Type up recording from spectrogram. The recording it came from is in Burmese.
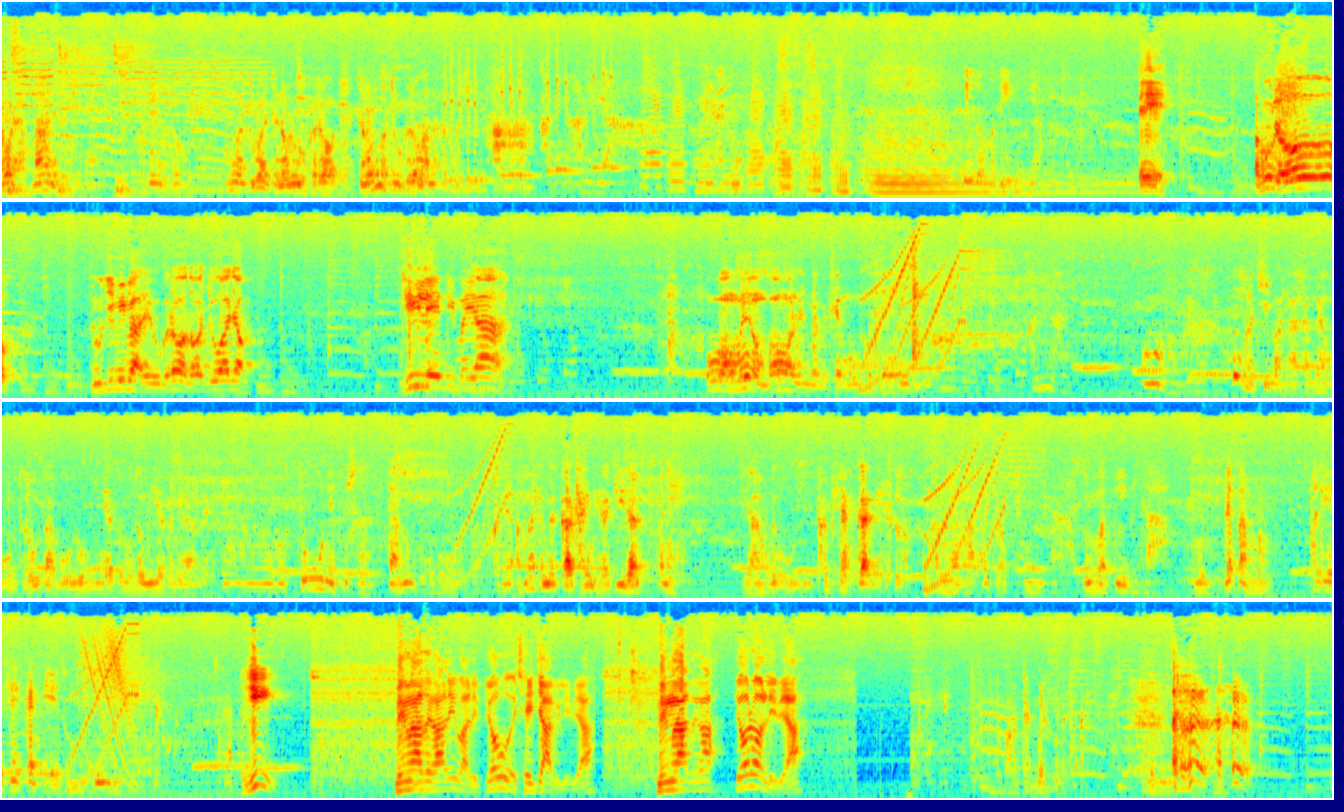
ကတော့တာမားနေတယ်ဘယ်လိုလုပ်ဟိုကသူကကျွန်တော်တို့ကိုကတော့ကျွန်တော်တို့ကသူ့ကတော့ရမှာတော့ရှိတယ်ဟာခဏလေးဗျာဒီတော့မသိဘူးဗျာအေးအခုလို့လူကြီးမိဘတွေကိုကတော့တော့ကြိုးအားကြောင့်ဒီလင်းဒီမယားဟိုအောင်မင်းအောင်ပေါင်းရလိမ့်မယ်မထင်ဘူးမထင်ဘူးအော်ဟိုကကြည့်ပါလားခင်ဗျာဟိုသရုပ်သားကိုလူကြီးနဲ့သရုပ်သမီးရခင်ဗျာလေ တူနဲ့သူစားတန်လို့ခင်ဗျာအမတ်တမဲ့ကတ်ထိုင်းနေတာကြည်လားခနဲ့ရာဝဲဦးဖဖျက်ကတ်နေလို့ဘုရားကအဲ့ကြောင့်ထူးတာသူကတွေးပြီးသားလက်ပံဖလေတဲ့ကတ်တယ်ဆိုပြီးတင်းပြီးတကြီးမင်္ဂလာစကားလေးပါလေပြောဖို့အချိန်ကြပြီလေဗျာမင်္ဂလာစကားပြောတော့လေဗျာ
